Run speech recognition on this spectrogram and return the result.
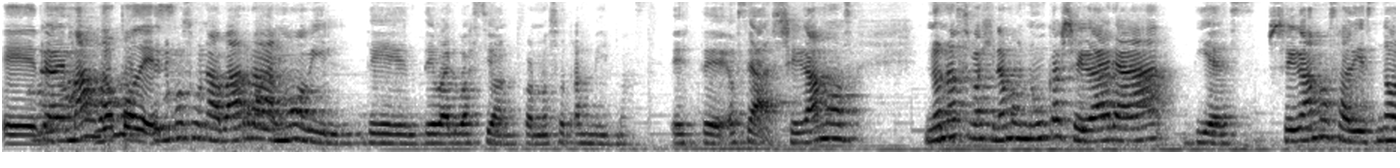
eh, además no podés. tenemos una barra móvil de, evaluación con nosotras mismas. Este, o sea, llegamos, no nos imaginamos nunca llegar a 10. Llegamos a 10, no,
